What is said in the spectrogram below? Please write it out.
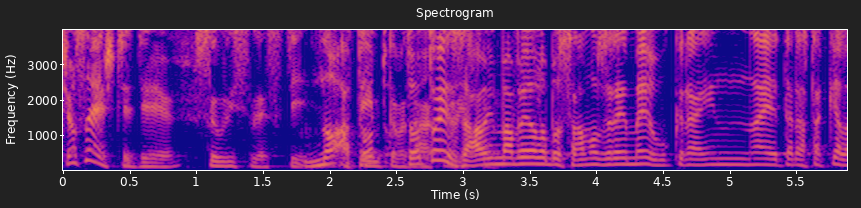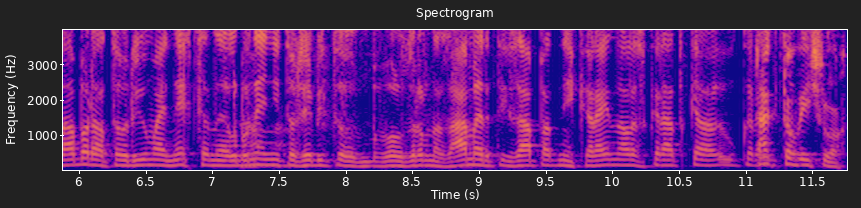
čo sa ešte deje v súvislosti No a to, to, toto je zaujímavé, lebo samozrejme Ukrajina je teraz také laboratórium aj nechcené, lebo není to, že by to bol zrovna zámer tých západných krajín, ale skrátka Ukrajina... Tak to vyšlo.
